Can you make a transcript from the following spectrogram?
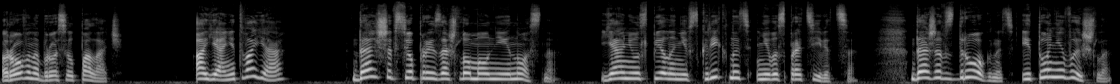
ровно бросил палач. «А я не твоя». Дальше все произошло молниеносно. Я не успела ни вскрикнуть, ни воспротивиться. Даже вздрогнуть, и то не вышло.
